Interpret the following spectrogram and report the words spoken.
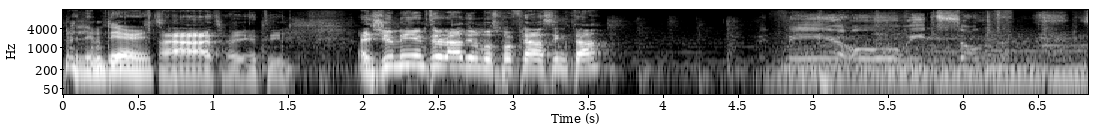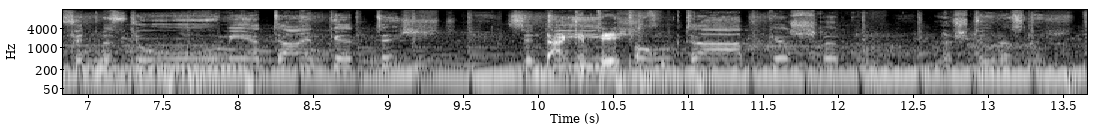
Faleminderit. Ah, çfarë je ti? A e gjejmë në këtë radio ku po flasin këta? Widmest du mir dein Gedicht, sind dein Gedicht. die Punkte abgeschritten, löscht du das Licht.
